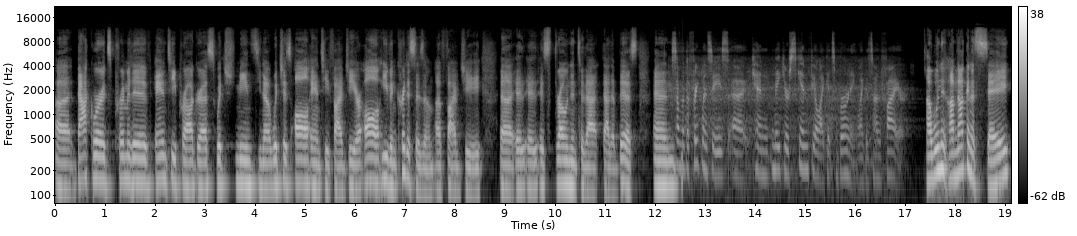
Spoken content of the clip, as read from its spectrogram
uh, backwards, primitive, anti-progress, which means you know, which is all anti-5G or all even criticism of 5G uh, is, is, thrown into that that abyss. And some of the frequencies uh, can make your skin feel like it's burning, like it's on fire. I wouldn't. I'm not going to say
